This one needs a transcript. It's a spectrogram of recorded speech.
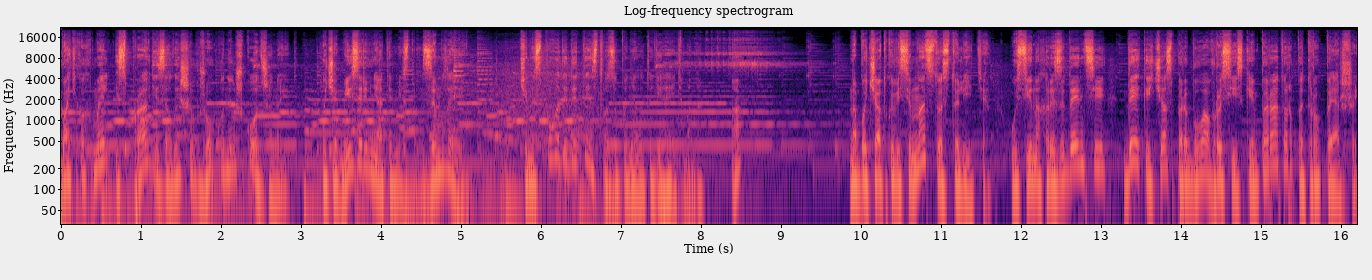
батько Хмель і справді залишив жовку неушкодженою, хоча міг зрівняти місто з землею. Чи не спогади дитинства зупинили тоді гетьмана? А? На початку XVIII століття у стінах резиденції деякий час перебував російський імператор Петро І.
